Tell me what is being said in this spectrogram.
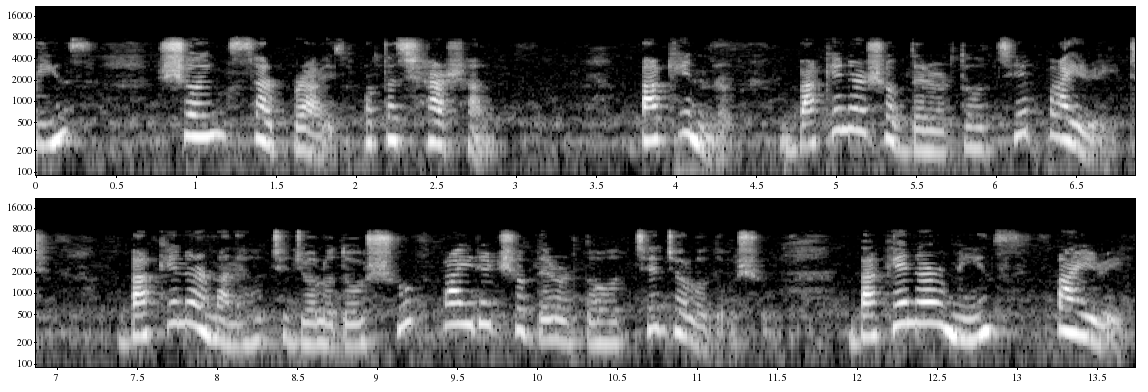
means showing surprise, অর্থাৎ শাসান। বাকেনার বাকেনার শব্দের অর্থ হচ্ছে পাইরেট বাকেনার মানে হচ্ছে জলদস্যু। পাইরেট শব্দের অর্থ হচ্ছে জলদস্যু। বাকেনার মিন্স পাইরেট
